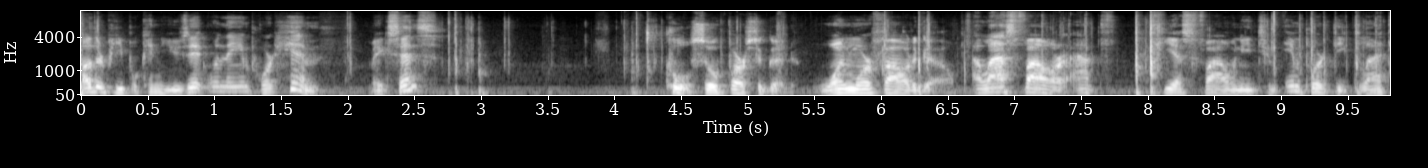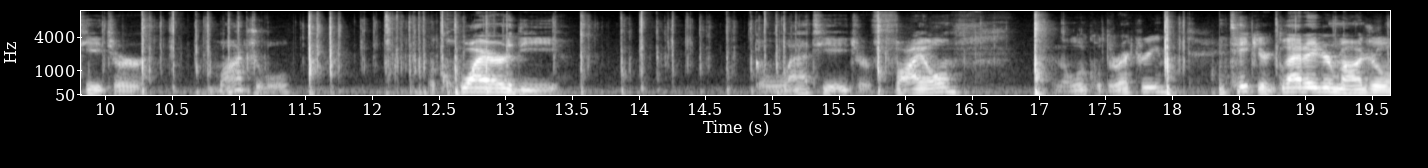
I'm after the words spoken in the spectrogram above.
other people can use it when they import him. Make sense? Cool, so far so good. One more file to go. Our last file, our app.ts file, we need to import the Gladiator module, require the Gladiator file in the local directory, and take your Gladiator module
